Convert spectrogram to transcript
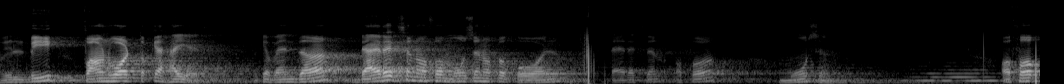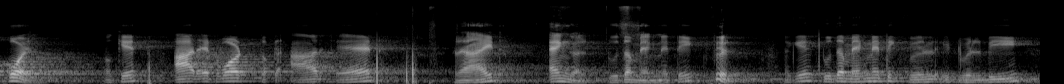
will be found what? Okay highest okay when the direction of a motion of a coil direction of a motion of a coil okay are at what? Okay are at right angle to the magnetic field. Okay to the magnetic field it will be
